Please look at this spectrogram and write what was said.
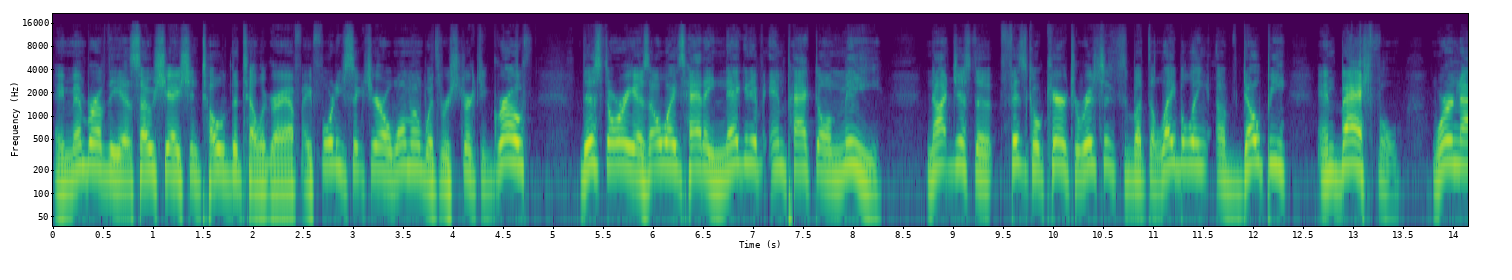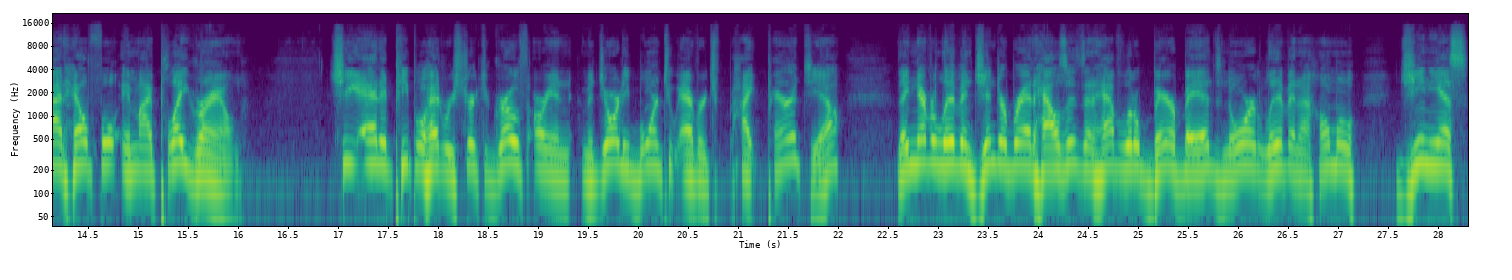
a member of the association, told The Telegraph a 46 year old woman with restricted growth this story has always had a negative impact on me. Not just the physical characteristics, but the labeling of dopey and bashful were not helpful in my playground. She added people had restricted growth are in majority born to average height parents, yeah. They never live in genderbread houses and have little bare beds, nor live in a homogeneous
